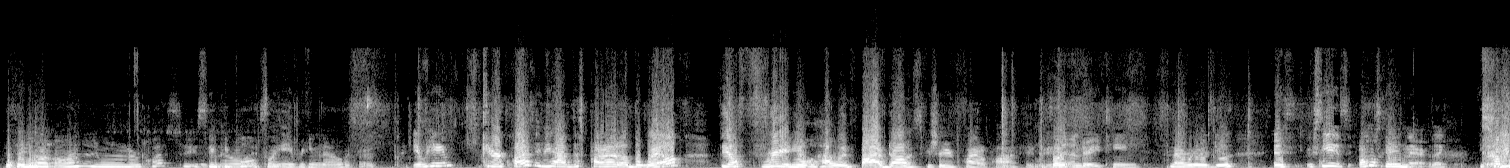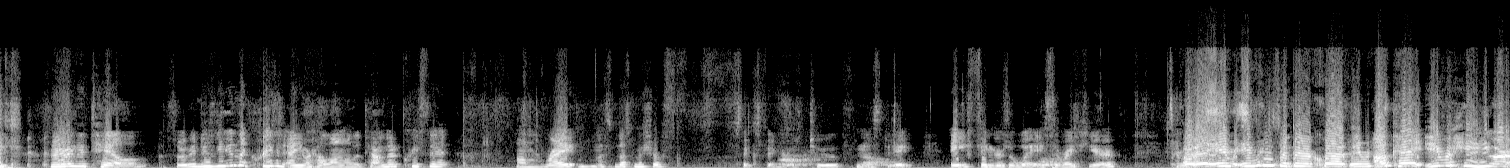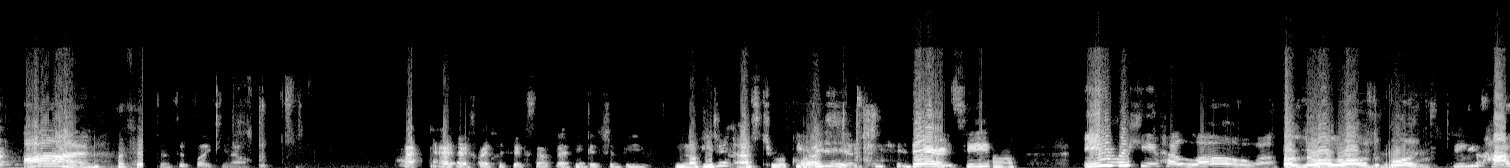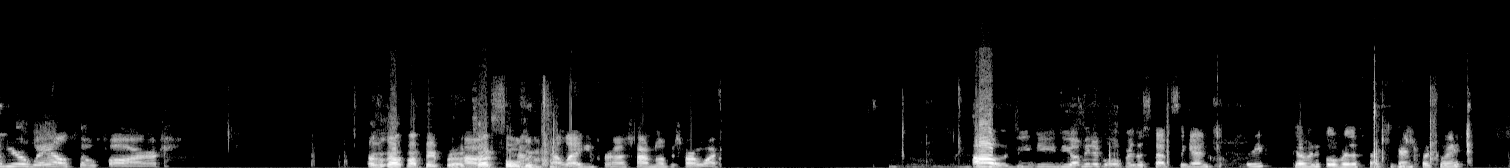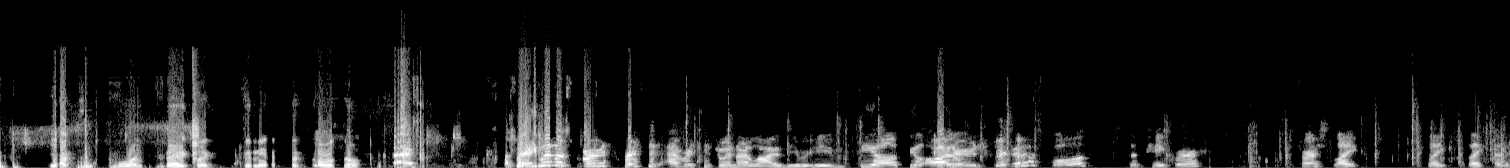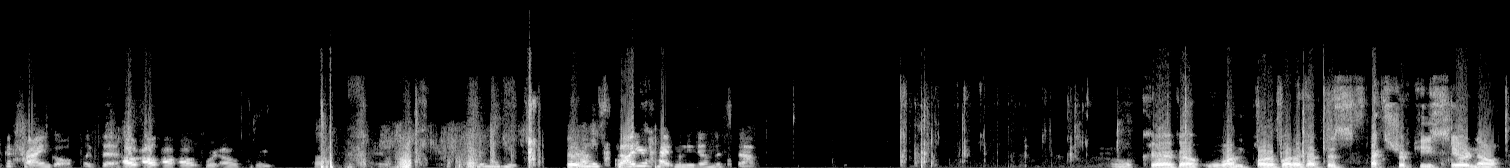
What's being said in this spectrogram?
Is anyone on? Anyone want to request? See see people? No, it's only Abraham now. Okay. Ibrahim can request if you have this part of the whale. Feel free, and you'll have win five dollars if you show your final product. Anyway. It's only under 18. So now we're gonna do is you see it's almost getting there. Like you remember the tail. So we're gonna do you can like crease it anywhere how long on the tail. I'm gonna crease it um right let's let's measure six fingers. Two no let's do eight. Eight fingers away, so right here. Oh, A- Ab- sent the request. Abraham. Okay, Ibrahim, you are on. Okay. Since it's like, you know. I, I, I, I clicked accept. I think it should be. No, he didn't ask to request. He did. There, see? Oh. Ibrahim, hello. Hello, hello, how's it going? Do you have your whale so far? I forgot my paper. I Oh, tried it's folding. Kind of lagging for us. I don't know if it's our watch. Oh, do you, do you, do you want me to go over the steps again quickly? Do you want me to go over the steps again quickly? Yeah, one very quick. Give me a quick pose note. Okay. Okay. You were the first person ever to join our lives, Ibrahim. Feel feel honored. you're gonna fold the paper first, like, like, like, uh, like a triangle, like this. I'll, I'll, I'll, outward, outward. Nod nod your head when you've done this step. Okay, I got one part, but I got this extra piece here now.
